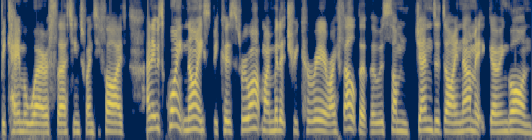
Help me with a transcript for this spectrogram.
became aware of 1325. And it was quite nice because throughout my military career, I felt that there was some gender dynamic going on,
